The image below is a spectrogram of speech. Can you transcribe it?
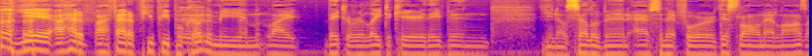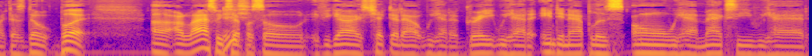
yeah, I had a, I've had a few people come to me and like they could relate to Carrie. They've been, you know, celibate, abstinent for this long, that long. I was like, that's dope. But uh, our last week's Ish. episode, if you guys check that out, we had a great. We had an Indianapolis on. We had Maxi. We had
